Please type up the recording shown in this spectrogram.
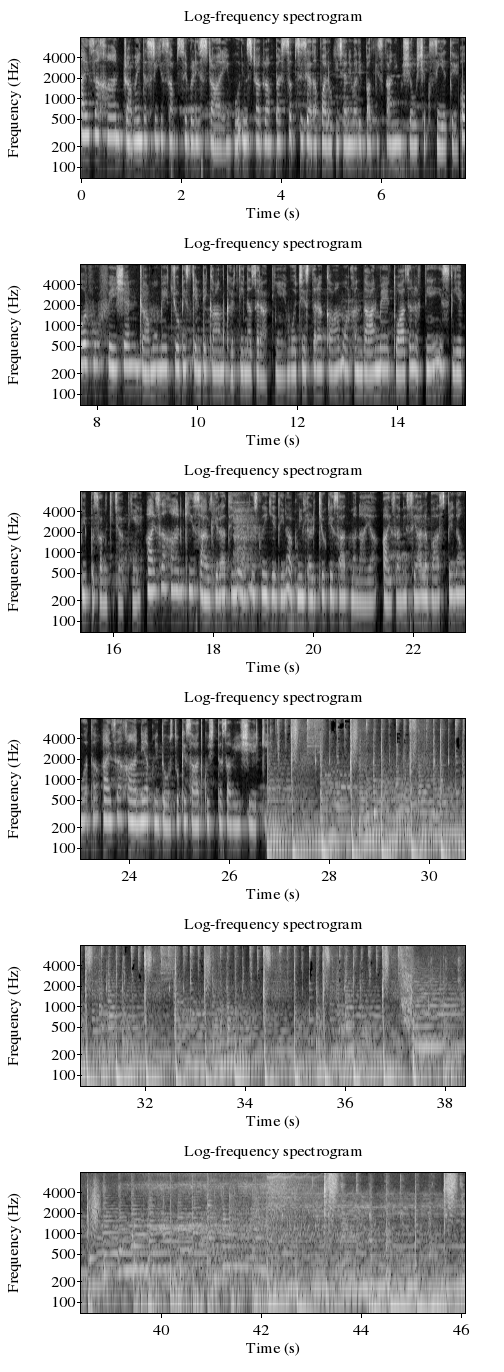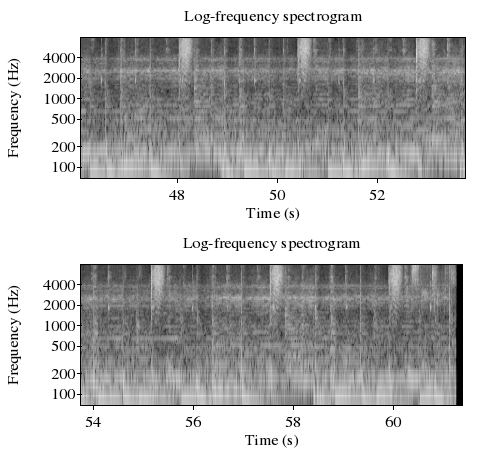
Ayesha Khan drama industry की सबसे बड़ी स्टार है। वो इंस्टाग्राम पर सबसे ज़्यादा फॉलो की जाने वाली पाकिस्तानी मशहूर शख्सियत है। और वो फ़ैशन ड्रामों में 24 घंटे काम करती नज़र आती हैं। वो जिस तरह काम और खानदान में तोजन रखती हैं, इसलिए भी पसंद की जाती हैं। आयशा खान की सालगिरह थी और इसने ये दिन अपनी लड़कियों के साथ मनाया। आयशा ने सियाह लिबास पहना हुआ था। आयशा खान ने अपने दोस्तों के साथ कुछ तस्वीर शेयर की।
